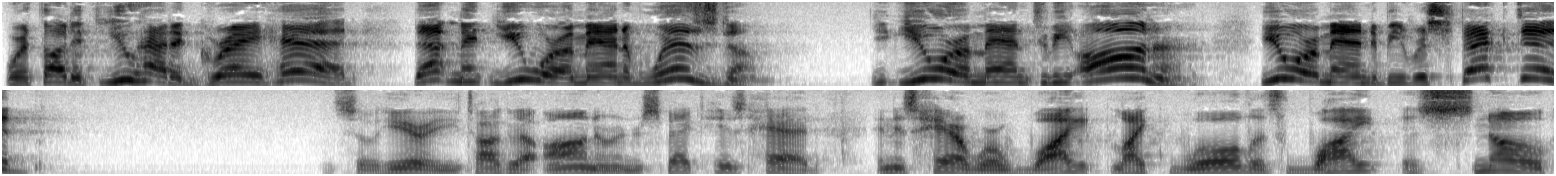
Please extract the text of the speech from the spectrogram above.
where it thought if you had a gray head, that meant you were a man of wisdom. You were a man to be honored. You were a man to be respected. And so here you talk about honor and respect. His head and his hair were white like wool, as white as snow.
